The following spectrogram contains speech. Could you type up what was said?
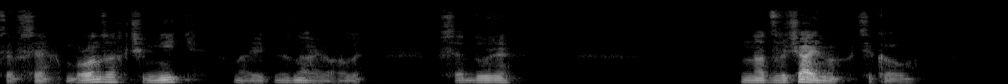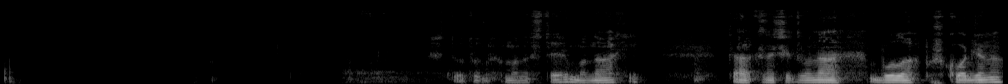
Це все бронза чи мідь, навіть не знаю, але все дуже надзвичайно цікаво. Що тут монастир, монахи. Так, значить, вона була пошкоджена.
